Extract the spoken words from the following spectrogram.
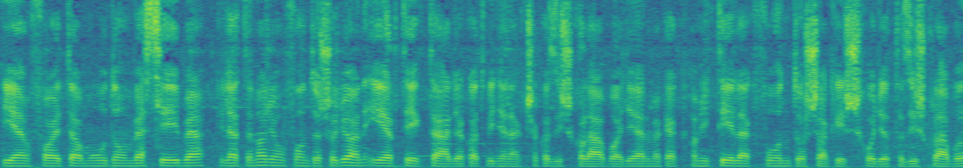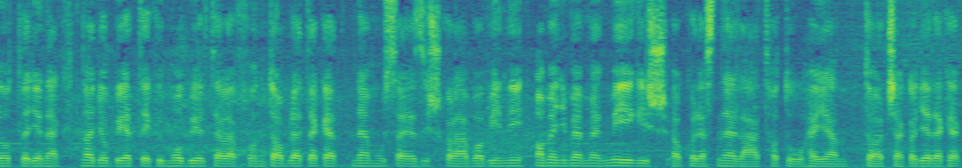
ilyenfajta módon veszélybe, illetve nagyon fontos, hogy olyan értéktárgyakat vigyenek csak az iskolába a gyermekek, amik tényleg fontosak is, hogy ott az iskolában ott legyenek. Nagyobb értékű mobiltelefon, tableteket nem muszáj az iskolába vinni, amennyiben meg mégis, akkor ezt ne látható helyen tartsák a gyerekek.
